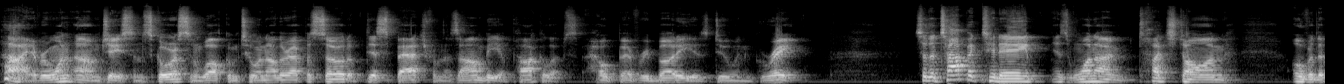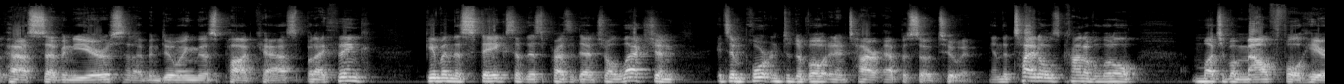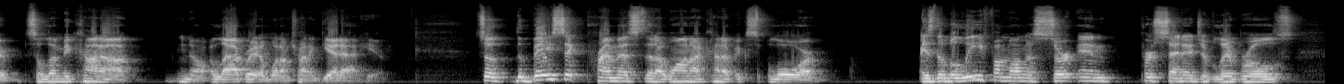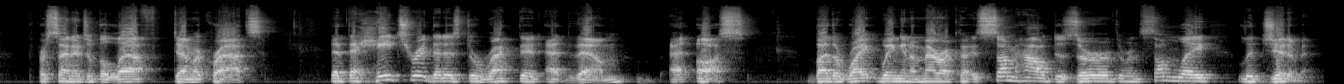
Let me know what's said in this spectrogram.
Hi, everyone. I'm Jason Scorse, and welcome to another episode of Dispatch from the Zombie Apocalypse. I hope everybody is doing great. So, the topic today is one I've touched on over the past seven years that I've been doing this podcast, but I think given the stakes of this presidential election, it's important to devote an entire episode to it. And the title's kind of a little much of a mouthful here, so let me kind of you know elaborate on what I'm trying to get at here. So the basic premise that I want to kind of explore is the belief among a certain percentage of liberals, percentage of the left, Democrats, that the hatred that is directed at them, at us, by the right wing in America is somehow deserved or in some way legitimate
